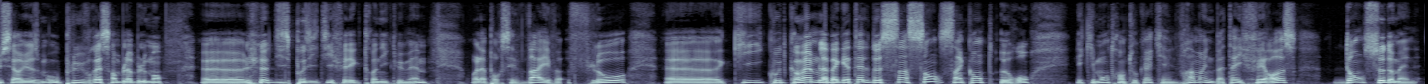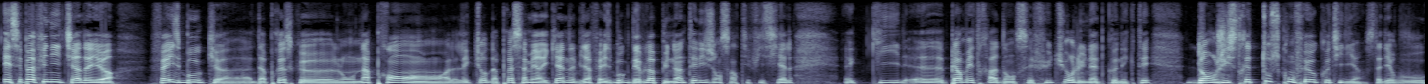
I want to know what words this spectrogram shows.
sérieusement ou plus vraisemblablement le dispositif électronique lui-même. Voilà pour ces Vive Flow qui coûtent quand même la bagatelle de 550 euros et qui montre en tout cas qu'il y a vraiment une bataille féroce dans ce domaine. Et c'est pas fini, tiens d'ailleurs. Facebook, d'après ce que l'on apprend à la lecture de la presse américaine, eh bien Facebook développe une intelligence artificielle euh, qui euh, permettra dans ses futures lunettes connectées d'enregistrer tout ce qu'on fait au quotidien. C'est-à-dire vous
